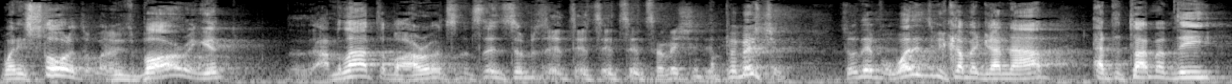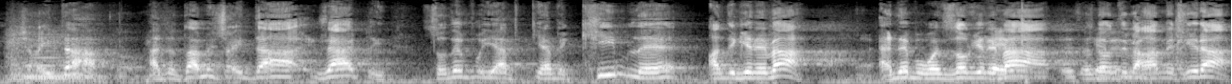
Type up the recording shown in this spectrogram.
when he stored it, when he's borrowing it, I'm allowed to borrow. It's it's it's it's, it's, it's, it's Permission. A permission. So therefore, when does it become a ganav? At the time of the shahita. At the time of shahita, exactly. So therefore, you have you have a kimle on the geneva, and therefore, when there's no geneva, there's no tibah mechira.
